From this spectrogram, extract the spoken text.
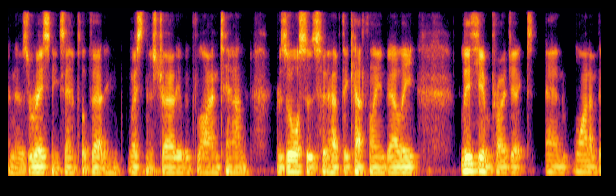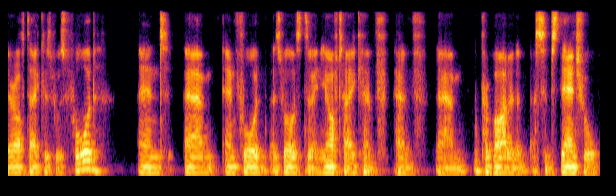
And there was a recent example of that in Western Australia with Liontown Resources, who have the Kathleen Valley lithium project, and one of their offtakers was Ford, and um, and Ford, as well as doing the offtake, have have um, provided a, a, substantial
